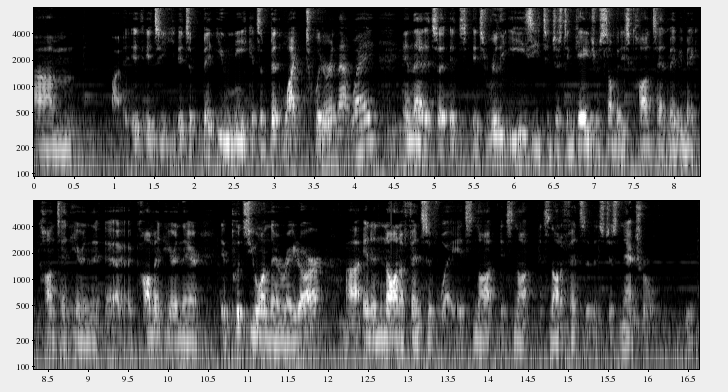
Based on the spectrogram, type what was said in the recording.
Um, it, it's a it's a bit unique. It's a bit like Twitter in that way, in that it's a it's it's really easy to just engage with somebody's content, maybe make a content here and there, a comment here and there. It puts you on their radar uh, in a non-offensive way. It's not it's not it's not offensive. It's just natural. Yeah.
